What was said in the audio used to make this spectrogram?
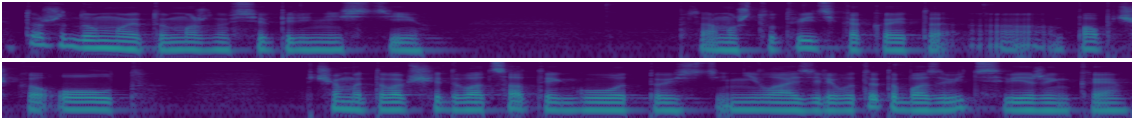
Я тоже думаю, это можно все перенести. Потому что тут, видите, какая-то э, папочка old. Причем это вообще 20 год, то есть не лазили. Вот эта база, видите, свеженькая.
